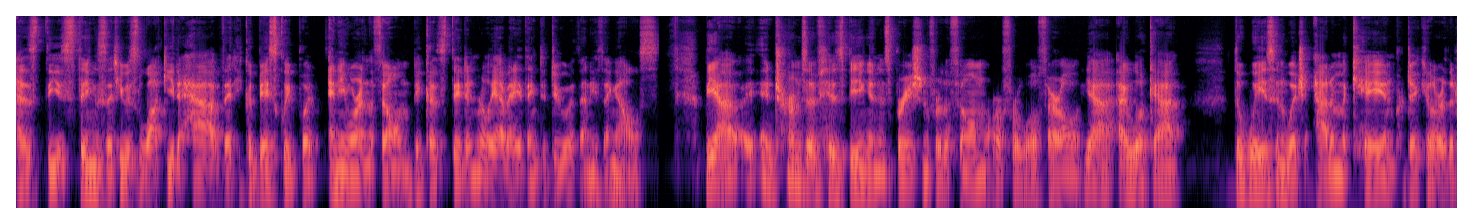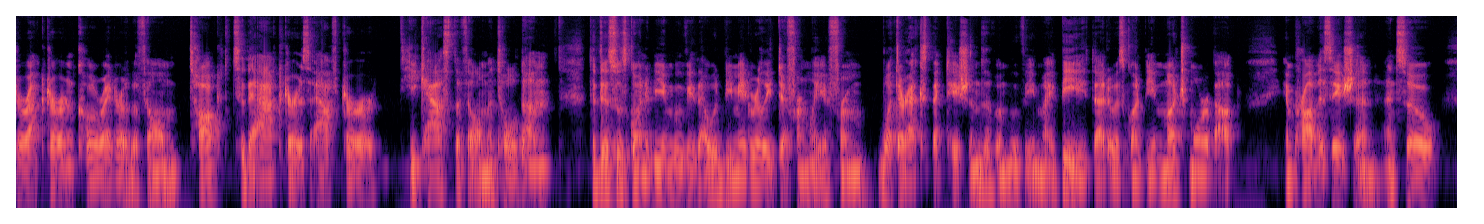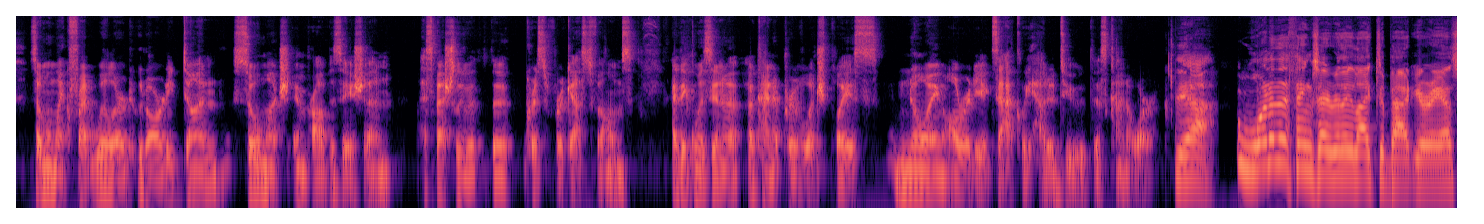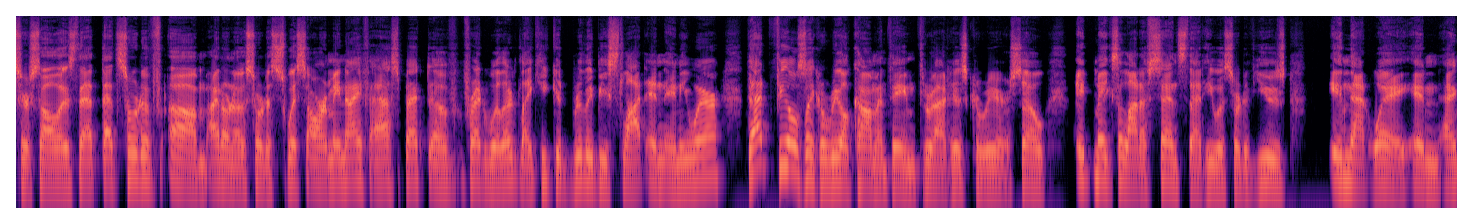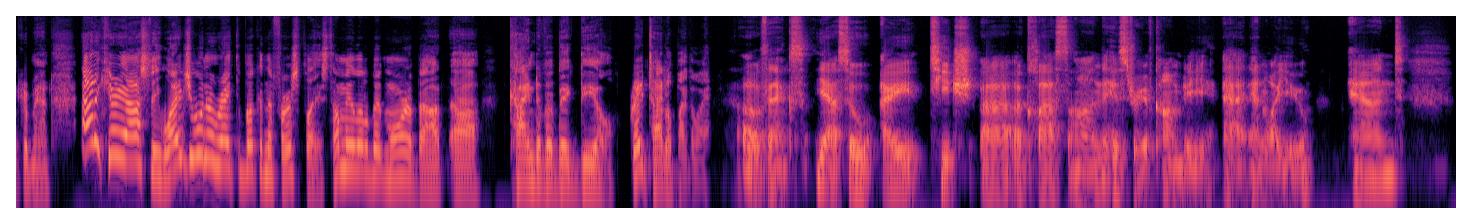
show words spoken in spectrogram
as these things that he was lucky to have that he could basically put anywhere in the film because they didn't really have anything to do with anything else. But yeah, in terms of his being an inspiration for the film or for Will Ferrell, yeah, I look at the ways in which Adam McKay, in particular, the director and co-writer of the film, talked to the actors after he cast the film and told them that this was going to be a movie that would be made really differently from what their expectations of a movie might be, that it was going to be much more about improvisation. And so someone like Fred Willard, who'd already done so much improvisation, especially with the Christopher Guest films, I think was in a, a kind of privileged place, knowing already exactly how to do this kind of work. Yeah. One of the things I really liked about your answer, Saul, is that that sort of, um, I don't know, sort of Swiss Army knife aspect of Fred Willard. Like he could really be slot in anywhere. That feels like a real common theme throughout his career. So it makes a lot of sense that he was sort of used in that way in Anchorman. Out of curiosity, why did you want to write the book in the first place? Tell me a little bit more about uh, Kind of a Big Deal. Great title, by the way. Oh, thanks. Yeah, so I teach uh, a class on the history of comedy at NYU. And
